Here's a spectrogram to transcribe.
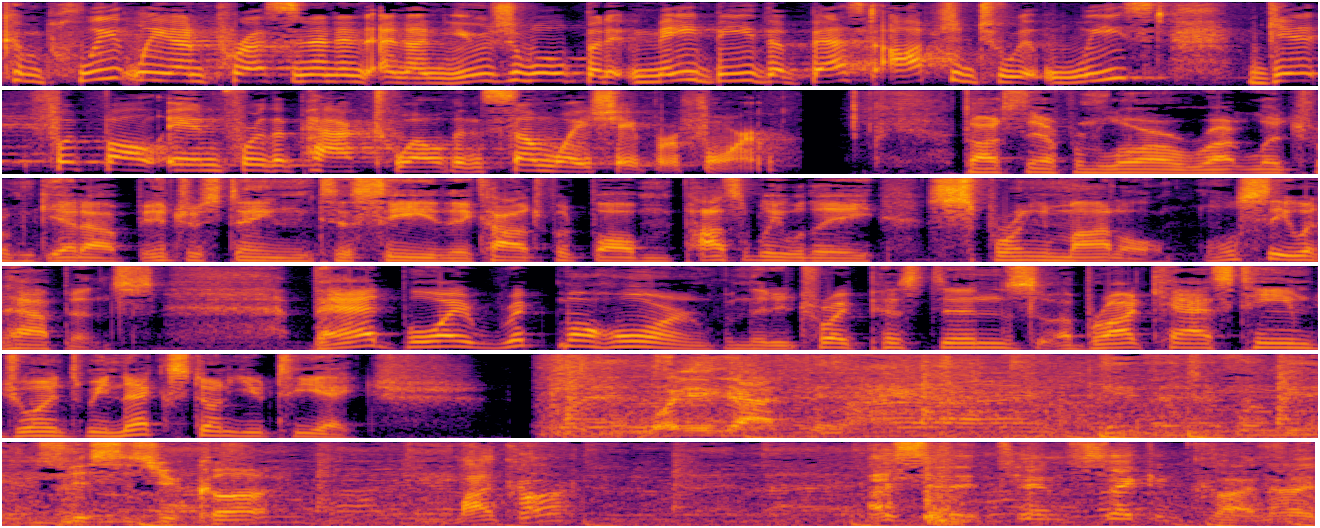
completely unprecedented and unusual, but it may be the best option to at least get football in for the Pac-12 in some way, shape, or form. Thoughts there from Laura Rutledge from Get Up. Interesting to see the college football possibly with a spring model. We'll see what happens. Bad boy Rick Mahorn from the Detroit Pistons a broadcast team joins me next on UTH. What do you got there? This is your car. My car? I said a 10 second car, not a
